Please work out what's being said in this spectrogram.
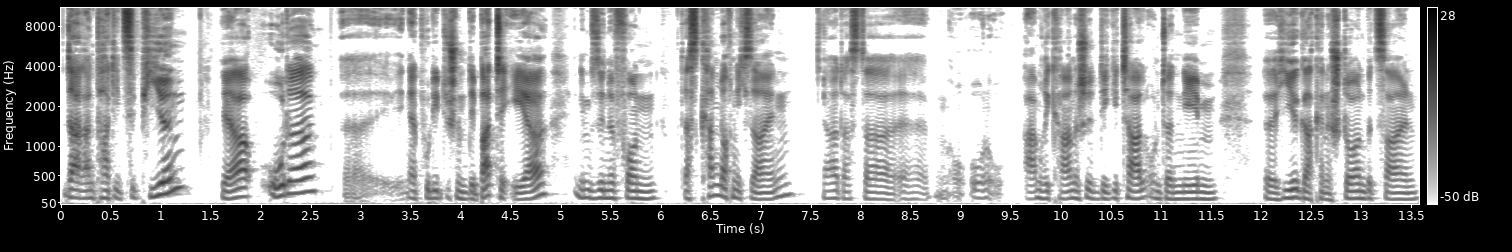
daran partizipieren, ja, oder äh, in der politischen Debatte eher in dem Sinne von, das kann doch nicht sein, ja, dass da äh, amerikanische Digitalunternehmen äh, hier gar keine Steuern bezahlen,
